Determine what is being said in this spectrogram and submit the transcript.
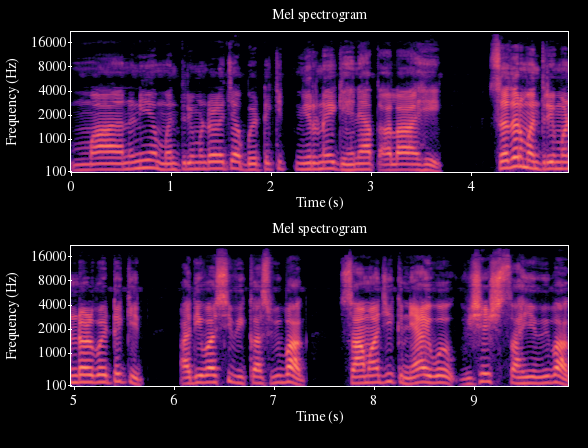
माननीय मंत्रिमंडळाच्या बैठकीत निर्णय घेण्यात आला आहे. सदर मंत्रिमंडळ बैठकीत आदिवासी विकास विभाग सामाजिक न्याय व विशेष सहाय्य विभाग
